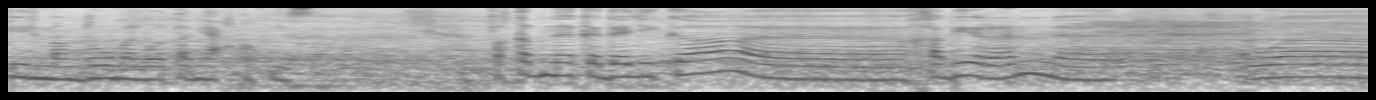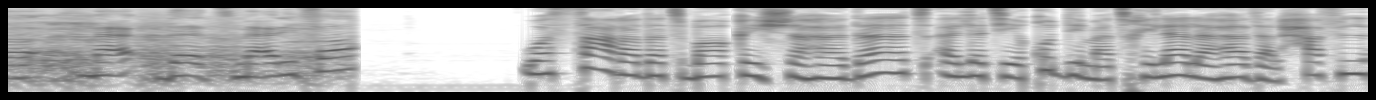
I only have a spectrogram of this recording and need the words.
في المنظومة الوطنية حقوق الإنسان. فقدنا كذلك آه، خبيرا آه، وذات معرفة واستعرضت باقي الشهادات التي قدمت خلال هذا الحفل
